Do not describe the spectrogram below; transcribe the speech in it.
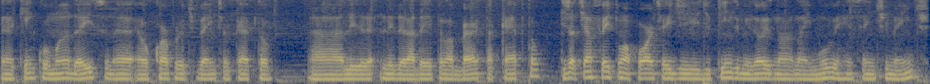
é, quem comanda isso né, é o Corporate Venture Capital, uh, liderado aí pela Berta Capital, que já tinha feito um aporte aí de, de 15 milhões na, na Imovem recentemente.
